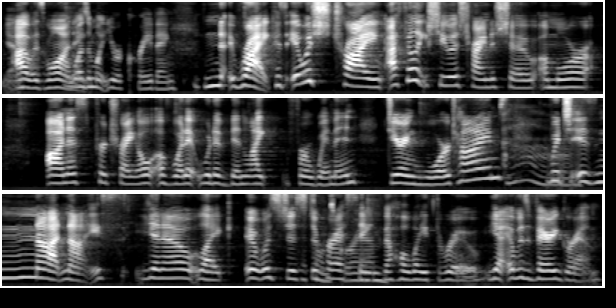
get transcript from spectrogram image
Yeah. I was wanting. it wasn't what you were craving N- right, because it was trying. I feel like she was trying to show a more honest portrayal of what it would have been like for women during war times, which ah. is not nice. You know, like it was just That depressing the whole way through. Yeah, it was very grim.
